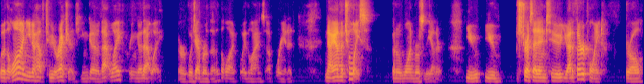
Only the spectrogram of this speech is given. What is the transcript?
With a line, you know, have two directions. You can go that way or you can go that way, or whichever the, the line, way the line's oriented. Now you have a choice, go to one versus the other. You you stress that into you add a third point, draw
